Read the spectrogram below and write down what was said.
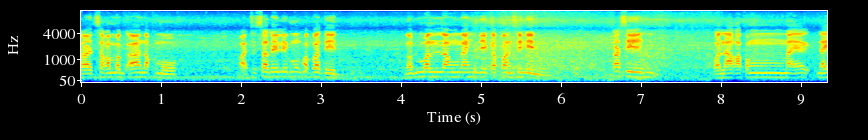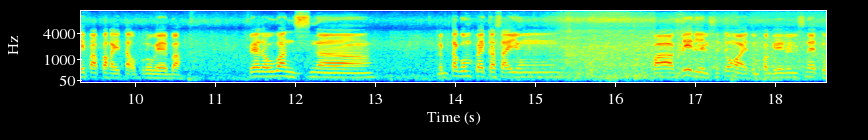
Kahit sa kamag-anak mo, kahit sa sarili mong kapatid, normal lang na hindi ka pansinin. Kasi wala ka pang na, naipapakita o pruweba. Pero once na nagtagumpay ka sa iyong pag-reels, ito nga, itong pag-reels na ito,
